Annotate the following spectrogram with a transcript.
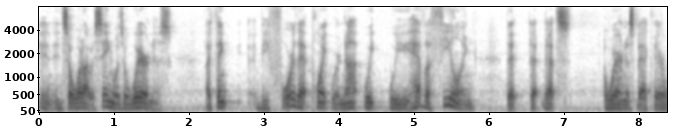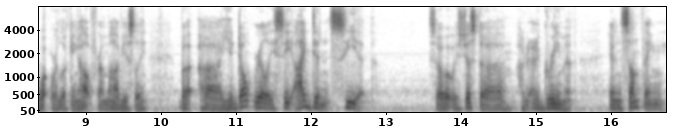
and, and so what I was seeing was awareness. I think before that point, we're not, we, we have a feeling that, that that's awareness back there, what we're looking out from, obviously. But uh, you don't really see, I didn't see it. So it was just a, an agreement. And something,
